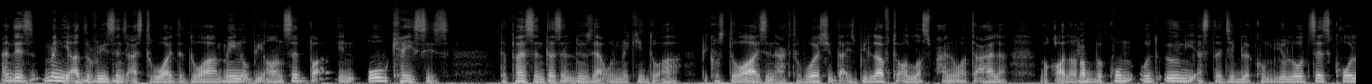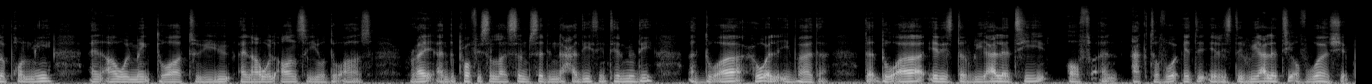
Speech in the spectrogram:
And there's many other reasons as to why the dua may not be answered, but in all cases, the person doesn't lose out when making dua because dua is an act of worship that is beloved to Allah subhanahu wa ta'ala. وَقَالَ رَبُّكُمْ أُدْعُونِي أَسْتَجِبْ لَكُمْ Your Lord says, call upon me and I will make dua to you and I will answer your duas. Right? And the Prophet ﷺ said in the hadith in Tirmidhi, الدعاء هو الإبادة. That dua, it is the reality of an act of it, it is the reality of worship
